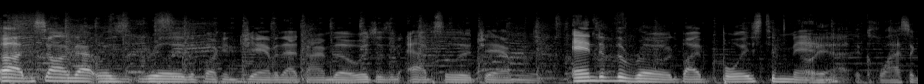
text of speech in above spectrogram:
Uh, the song that was really the fucking jam of that time, though, which is an absolute jam. "End of the Road" by Boyz II Men. oh yeah, the classic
